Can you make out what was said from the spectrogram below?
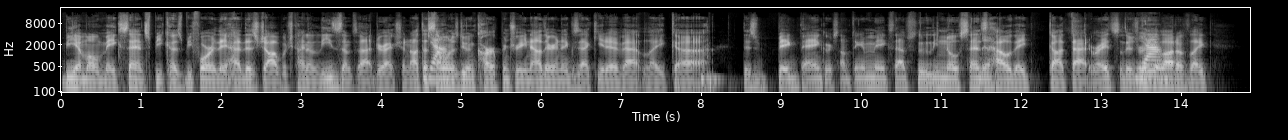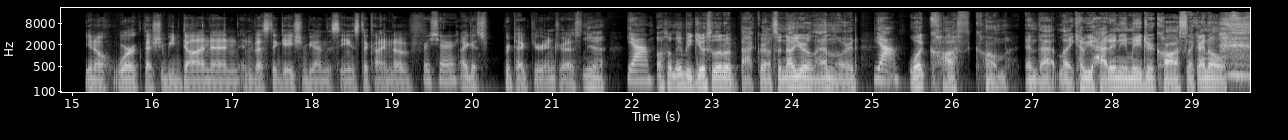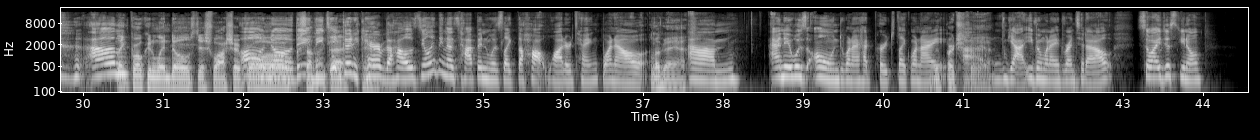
BMO makes sense because before they had this job which kind of leads them to that direction not that Yeah. someone was doing carpentry now they're an executive at like uh this big bank or something it makes absolutely no sense Yeah. how they got that right so there's really Yeah. a lot of like you know work that should be done and investigation behind the scenes to kind of for sure. I guess protect your interest. yeah. Yeah, Also, maybe give us a little bit of background. So now you're a landlord. yeah. What costs come in that? Like, have you had any major costs? Like, I know, Um, like broken windows, dishwasher broke. Oh no, they, they like take that. good care of the house. The only thing that's happened was like the hot water tank went out. Okay, yeah. Um, and it was owned when I had purchased, like when I purchased it, uh, yeah, even when I had rented it out. So I just you know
